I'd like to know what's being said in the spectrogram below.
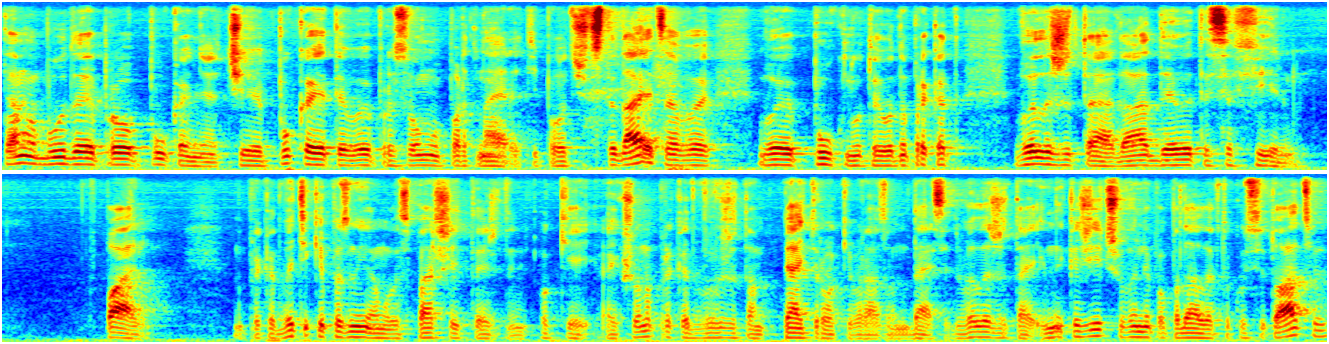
Тема буде про пукання. Чи пукаєте ви при своєму партнері? Типу, от чи встидається ви, ви пукнути? От, наприклад, ви лежите, да, дивитеся фільм в парі. Наприклад, ви тільки познайомились перший тиждень, окей. А якщо, наприклад, ви вже там 5 років разом, 10, ви лежите, і не кажіть, що ви не попадали в таку ситуацію,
